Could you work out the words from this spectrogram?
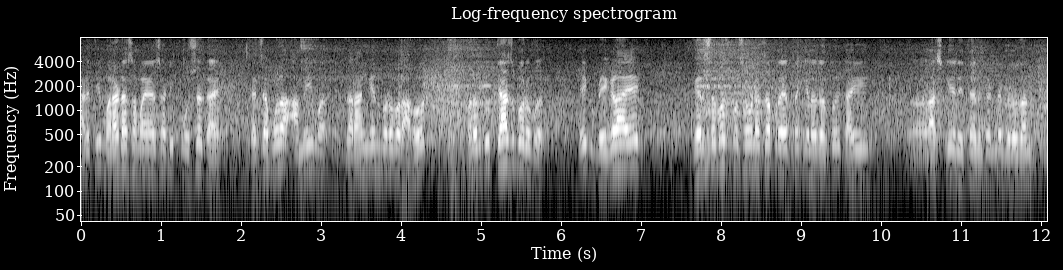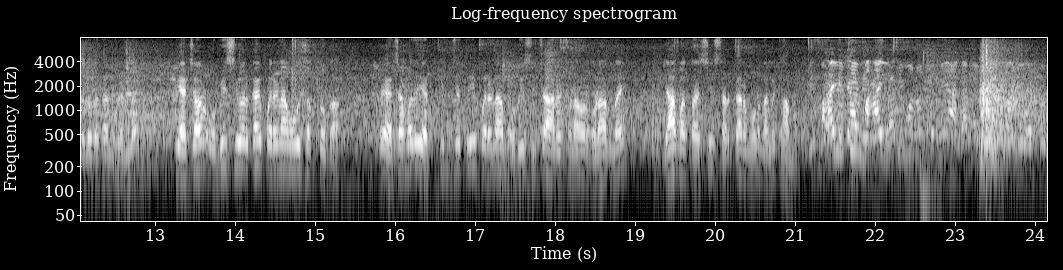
आणि ती मराठा समाजासाठी पोषक आहे. त्याच्यामुळं आम्ही म जरांगेंबरोबर आहोत. परंतु त्याचबरोबर एक वेगळा एक गैरसमज पसरवण्याचा प्रयत्न केला जातो आहे काही राजकीय नेत्यांकडनं विरोधां विरोधकांकडनं की याच्यावर ओबीसीवर काय परिणाम होऊ शकतो का? तर याच्यामध्ये यत्किंचितही परिणाम ओबीसीच्या आरक्षणावर होणार नाही. या मताशी सरकार म्हणून आम्ही ठाम आहोत महायुती महायुती म्हणून तुम्ही आगामी लोकसभा निवडणूक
